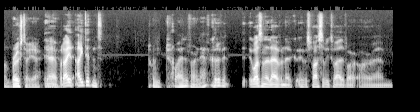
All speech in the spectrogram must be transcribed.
on Brewster, yeah, yeah. But I I didn't. 2012 or 11? It could have been. It wasn't 11. It, it was possibly 12 or, or um,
